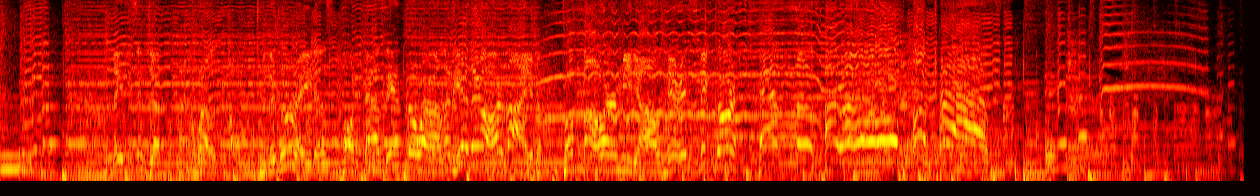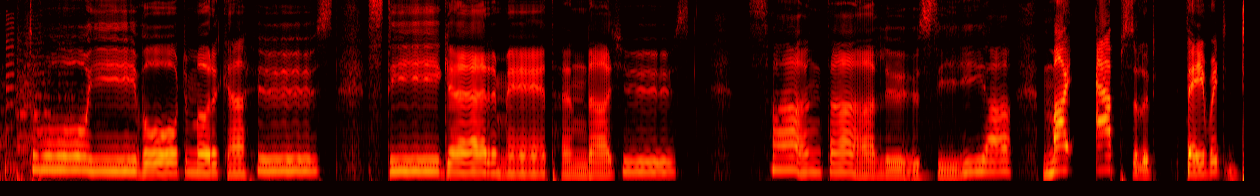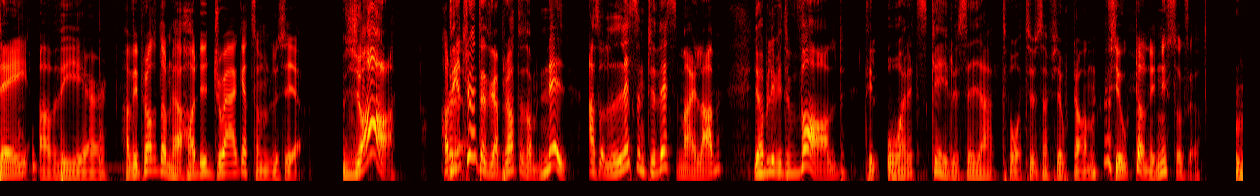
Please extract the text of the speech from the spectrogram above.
Ladies and gentlemen, welcome to the greatest podcast in the world. And here they are live from Bauer Media House. Here is Victor and the Pharaoh Podcast! Då i vårt mörka hus stiger med tända ljus Sankta Lucia My absolute favorite day of the year. Har vi pratat om det här? Har du dragat som Lucia? Ja! Det du tror jag inte att vi har pratat om. Nej! Alltså listen to this my love. Jag har blivit vald till årets gay-lucia 2014. 14, det är nyss också.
